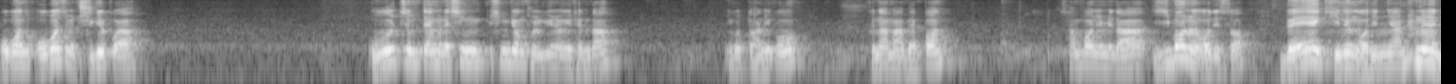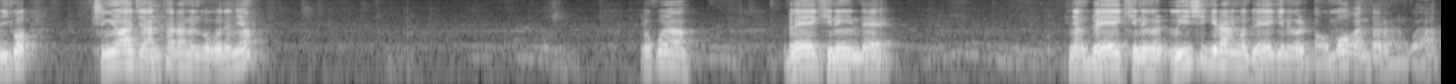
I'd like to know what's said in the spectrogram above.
5번 5번 쓰면 죽일 거야. 우울증 때문에 신, 신경 불균형이 된다? 이것도 아니고 그나마 몇 번? 3번입니다. 2번은 어디 있어? 뇌의 기능 어디 있냐면은 이거 중요하지 않다라는 거거든요. 요거야. 뇌의 기능인데 그냥 뇌의 기능을 의식이라는 건 뇌의 기능을 넘어간다라는 거야.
